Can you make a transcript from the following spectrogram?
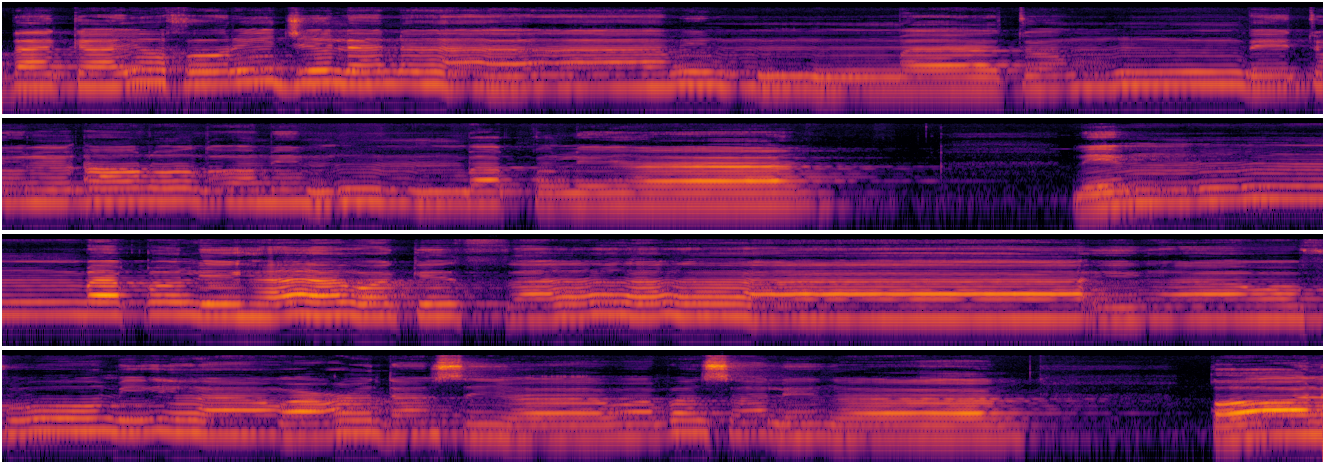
ربك يخرج لنا مما تنبت الأرض من بقلها من بقلها وكثائها وفومها وعدسها وبصلها. قال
